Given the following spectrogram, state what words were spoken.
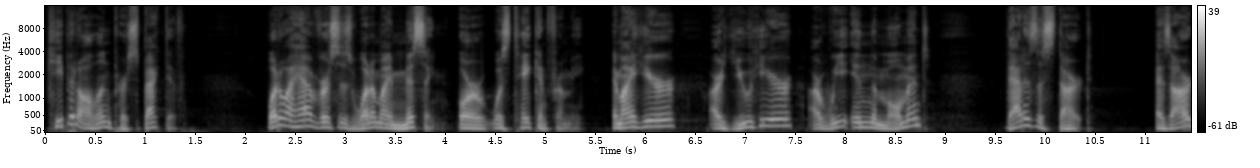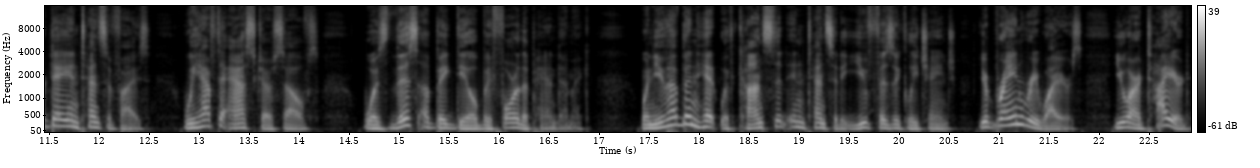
keep it all in perspective. What do I have versus what am I missing or was taken from me? Am I here? Are you here? Are we in the moment? That is a start. As our day intensifies, we have to ask ourselves was this a big deal before the pandemic? When you have been hit with constant intensity, you physically change. Your brain rewires. You are tired,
